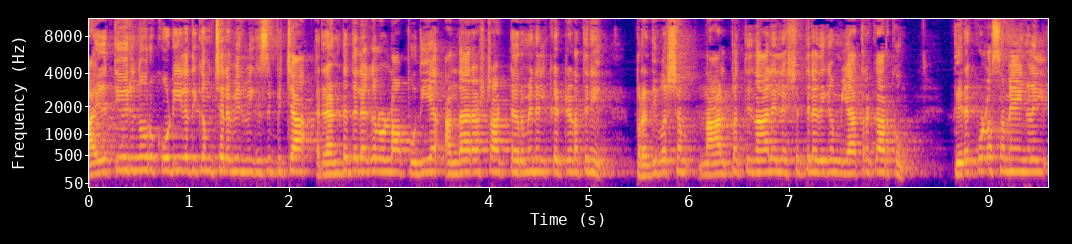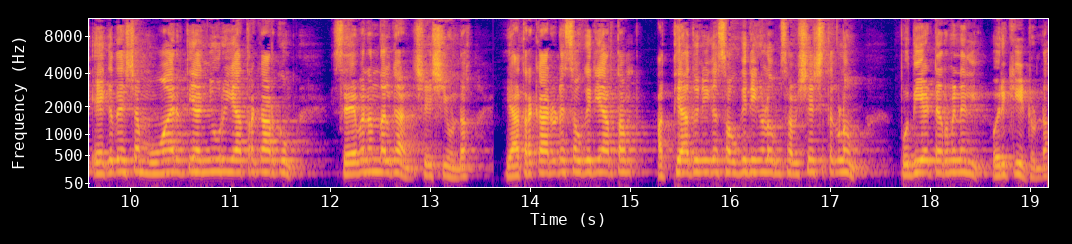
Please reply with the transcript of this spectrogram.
ആയിരത്തി ഒരുന്നൂറ് കോടിയിലധികം ചെലവിൽ വികസിപ്പിച്ച രണ്ട് നിലകളുള്ള പുതിയ അന്താരാഷ്ട്ര ടെർമിനൽ കെട്ടിടത്തിന് പ്രതിവർഷം നാൽപ്പത്തിനാല് ലക്ഷത്തിലധികം യാത്രക്കാർക്കും തിരക്കുള്ള സമയങ്ങളിൽ ഏകദേശം മൂവായിരത്തി അഞ്ഞൂറ് യാത്രക്കാർക്കും സേവനം നൽകാൻ ശേഷിയുണ്ട്. യാത്രക്കാരുടെ സൗകര്യാർത്ഥം അത്യാധുനിക സൗകര്യങ്ങളും സവിശേഷതകളും പുതിയ ടെർമിനലിൽ ഒരുക്കിയിട്ടുണ്ട്.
